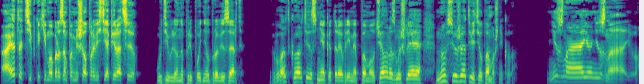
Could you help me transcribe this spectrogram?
«А этот тип каким образом помешал провести операцию?» Удивленно приподнял брови Зарт. Ворд Кортис некоторое время помолчал, размышляя, но все же ответил помощнику. «Не знаю, не знаю.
